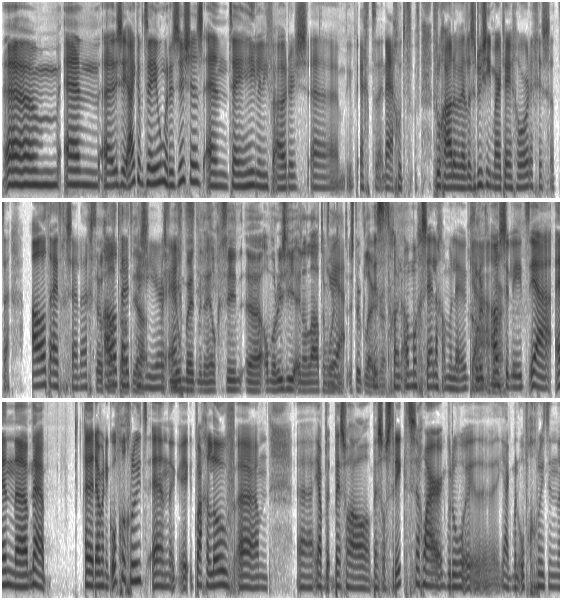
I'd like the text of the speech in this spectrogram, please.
Ehm, en dus ja, ik heb twee jongere zusjes en twee hele lieve ouders. Ehm, echt, eh, nou ja, goed. Vroeger hadden we wel eens ruzie, maar tegenwoordig is het eh, altijd gezellig. Zo gaat altijd dat, ja. plezier. Als je echt. jong bent met een heel gezin, eh, allemaal ruzie en dan later wordt Ja. het een stuk leuker. Is het gewoon allemaal gezellig, allemaal leuk. Ja, Gelukkig absoluut. Ja, en eh, nou ja, eh, daar ben ik opgegroeid. En qua geloof, ehm, eh, ja, be- best wel, best wel strikt, zeg maar. Ik bedoel, eh, ja, ik ben opgegroeid in, de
